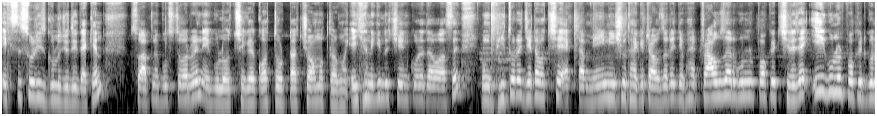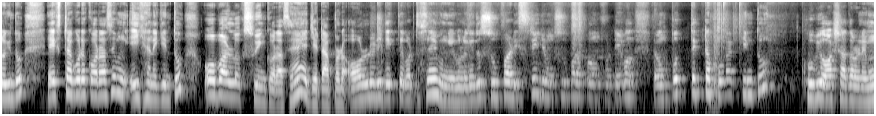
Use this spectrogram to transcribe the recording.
অ্যাক্সেসরিজগুলো যদি দেখেন সো আপনি বুঝতে পারবেন এগুলো হচ্ছে গিয়ে কতটা চমৎকার। এবং এইখানে কিন্তু চেন করে দেওয়া আছে। এবং ভিতরে যেটা হচ্ছে একটা মেইন ইস্যু থাকে ট্রাউজারে যে ভাই ট্রাউজারগুলোর পকেট ছিঁড়ে যায়, এইগুলোর পকেটগুলো কিন্তু এক্সট্রা করে করা আছে। এবং এইখানে কিন্তু ওভারলক সুইং করা আছে হ্যাঁ? যেটা আপনারা অলরেডি দেখতে পারতেছেন এবং এগুলো কিন্তু সুপার স্টিচ এবং সুপার কমফোর্টেবল এবং প্রত্যেকটা প্রোডাক্ট কিন্তু খুবই অসাধারণ এবং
